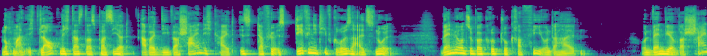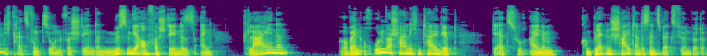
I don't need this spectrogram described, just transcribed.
Nochmal, ich glaube nicht, dass das passiert, aber die Wahrscheinlichkeit ist dafür ist definitiv größer als null. Wenn wir uns über Kryptographie unterhalten und wenn wir Wahrscheinlichkeitsfunktionen verstehen, dann müssen wir auch verstehen, dass es einen kleinen, wenn auch unwahrscheinlichen Teil gibt, der zu einem kompletten Scheitern des Netzwerks führen würde.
